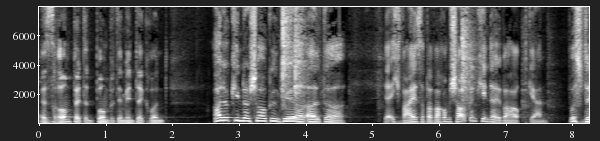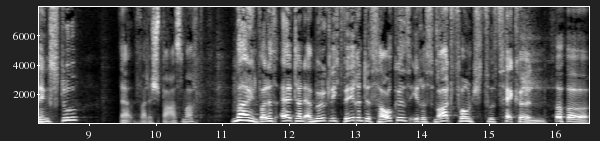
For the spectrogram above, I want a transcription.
es rumpelt und pumpelt im Hintergrund. Alle Kinder schaukeln gern, Alter. Ja, ich weiß, aber warum schaukeln Kinder überhaupt gern? Was denkst du? Na, weil es Spaß macht. Nein, weil es Eltern ermöglicht, während des Saukens ihre Smartphones zu hacken.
